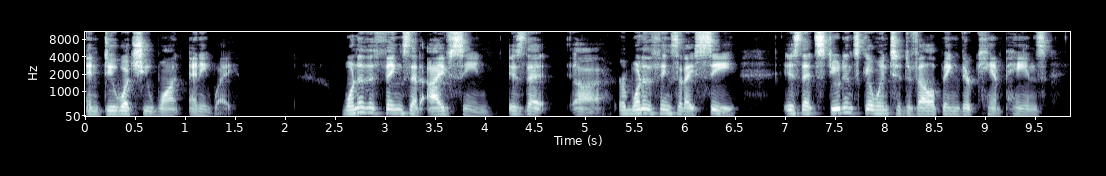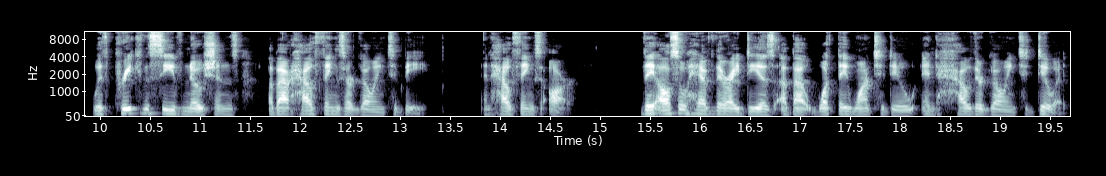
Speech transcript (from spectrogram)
and do what you want anyway. One of the things that I've seen is that, uh, or one of the things that I see is that students go into developing their campaigns with preconceived notions about how things are going to be and how things are. They also have their ideas about what they want to do and how they're going to do it.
